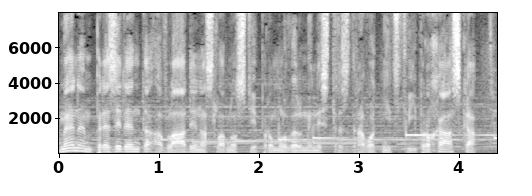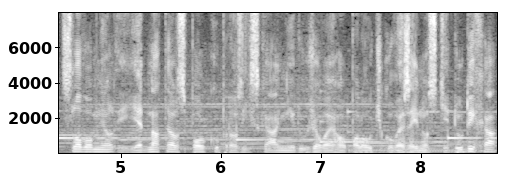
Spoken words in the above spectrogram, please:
Jménem prezidenta a vlády na slavnosti promluvil ministr zdravotnictví Procházka. Slovo měl i jednatel spolku pro získání růžového paloučku veřejnosti Dudycha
